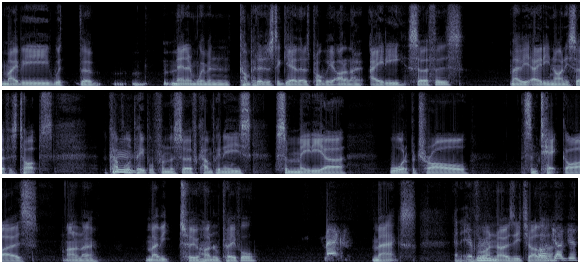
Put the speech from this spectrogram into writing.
maybe with the men and women competitors together, it's probably, I don't know, 80 surfers, maybe 80, 90 surfers tops, a couple of hmm. people from the surf companies, some media, water patrol, some tech guys, I don't know, maybe 200 people. Max. max, and everyone knows each other. Oh, judges,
